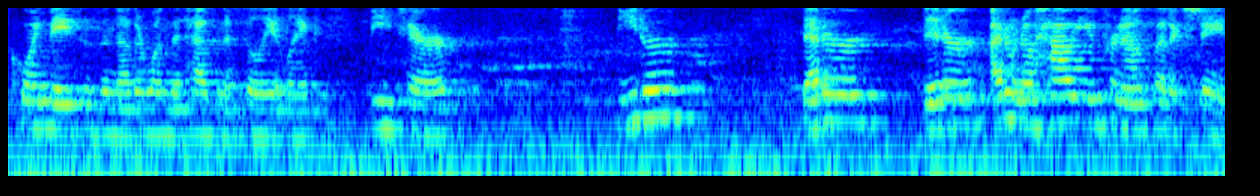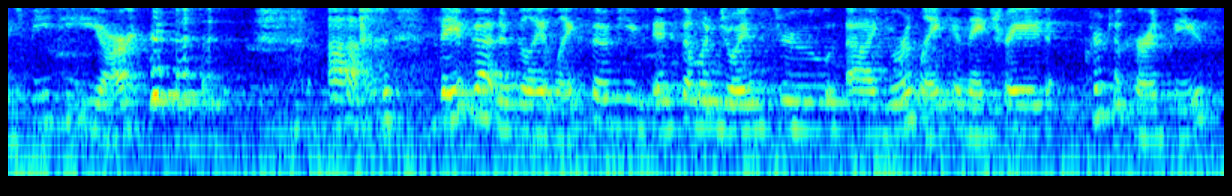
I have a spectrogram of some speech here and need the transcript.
Coinbase is another one that has an affiliate link. Beater, Beater, Better, Bitter, I don't know how you pronounce that exchange, B T E R. Uh, they've got an affiliate link. So if you if someone joins through uh, your link and they trade cryptocurrencies,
